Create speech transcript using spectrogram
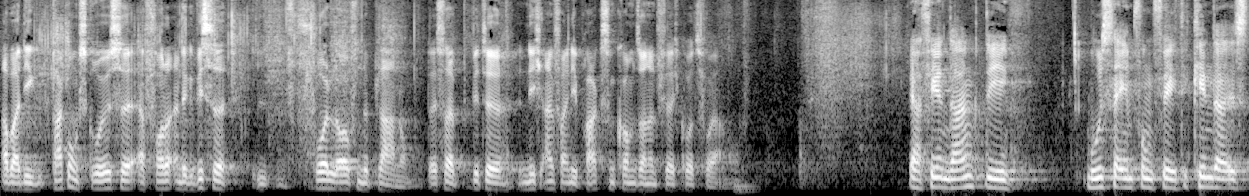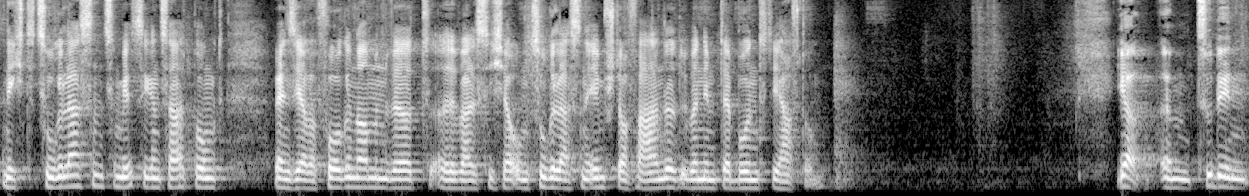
Aber die Packungsgröße erfordert eine gewisse vorlaufende Planung. Deshalb bitte nicht einfach in die Praxen kommen, sondern vielleicht kurz vorher anrufen. Ja, vielen Dank. Die Boosterimpfung für die Kinder ist nicht zugelassen zum jetzigen Zeitpunkt. Wenn sie aber vorgenommen wird, äh, weil es sich ja um zugelassene Impfstoffe handelt, übernimmt der Bund die Haftung. Ja, ähm, zu den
